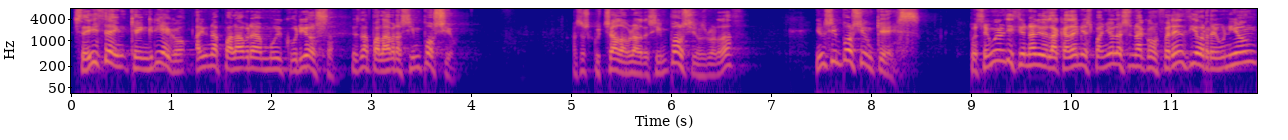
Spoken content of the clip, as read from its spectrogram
Se dice que en griego hay una palabra muy curiosa, es la palabra simposio. Has escuchado hablar de simposios, ¿verdad? ¿Y un simposio qué es? Pues según el diccionario de la Academia Española es una conferencia o reunión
